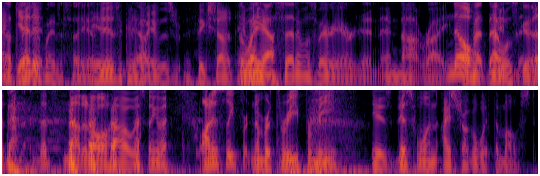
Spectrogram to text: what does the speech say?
I That's get a good it. way to say it. It is a good Yeah. way. It was a big shout out to The him. way I said it was very arrogant and not right. no, but that it- was good. That's, that's not at all how I was thinking. That. Honestly, for number three for me is this one I struggle with the most.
